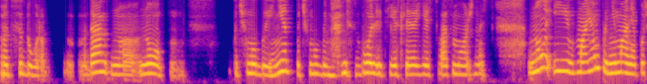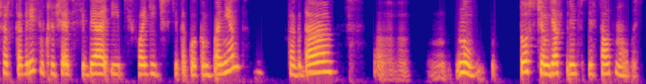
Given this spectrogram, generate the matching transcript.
процедура. Да? Но, но почему бы и нет, почему бы не обезболить, если есть возможность. Ну и в моем понимании акушерская агрессия включает в себя и психологический такой компонент, когда э, ну, то, с чем я, в принципе, столкнулась.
